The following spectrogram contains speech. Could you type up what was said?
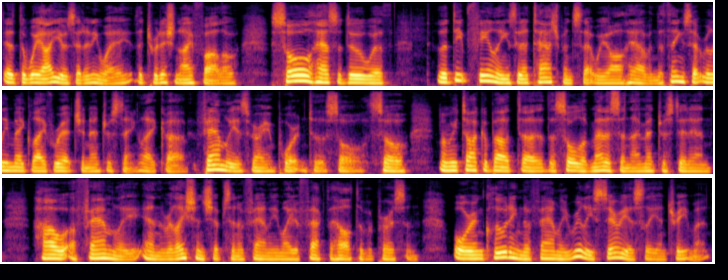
the way I use it anyway, the tradition I follow. Soul has to do with the deep feelings and attachments that we all have and the things that really make life rich and interesting. Like uh, family is very important to the soul. So when we talk about uh, the soul of medicine, I'm interested in how a family and the relationships in a family might affect the health of a person, or including the family really seriously in treatment.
